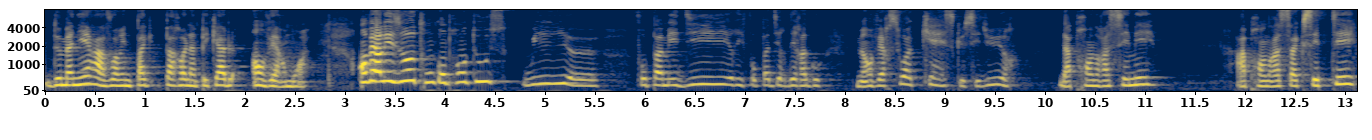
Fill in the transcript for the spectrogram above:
de manière à avoir une parole impeccable envers moi. Envers les autres, on comprend tous. Oui, euh, faut pas médire, il faut pas dire des ragots. Mais envers soi, qu'est-ce que c'est dur D'apprendre à s'aimer, apprendre à s'accepter.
